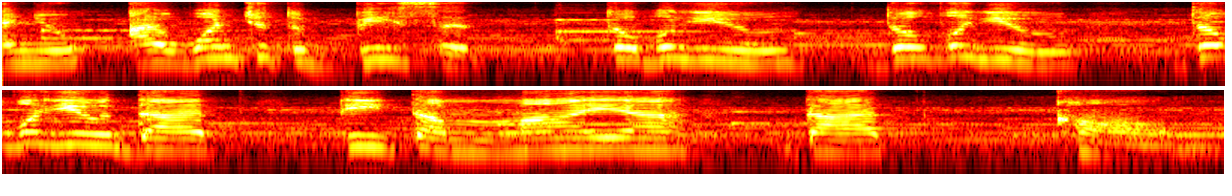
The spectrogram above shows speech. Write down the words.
And you, I want you to visit www.titamaya.com.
